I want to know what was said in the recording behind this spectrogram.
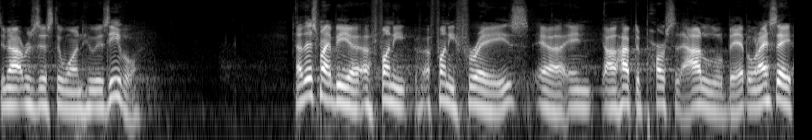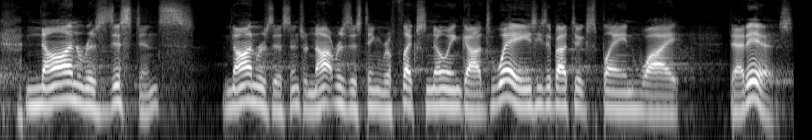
do not resist the one who is evil. Now, this might be a, a funny, a funny phrase, uh, and I'll have to parse it out a little bit. But when I say non resistance, non resistance or not resisting reflects knowing God's ways, he's about to explain why that is.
